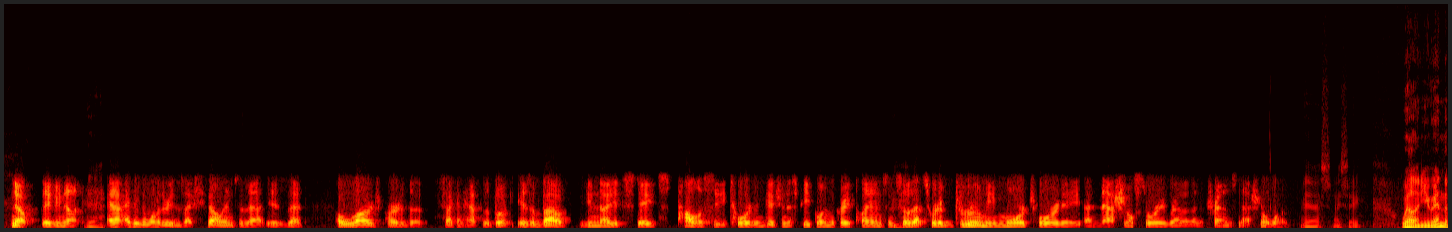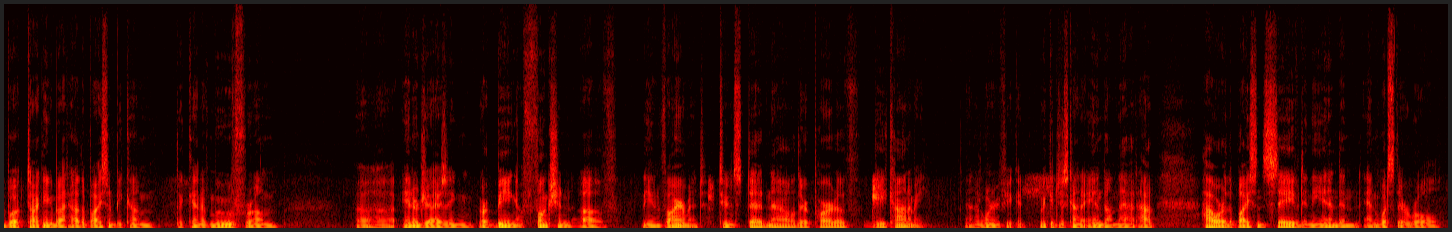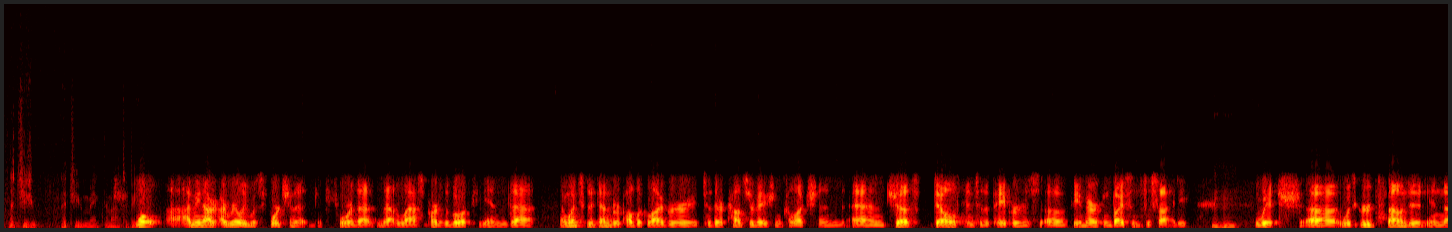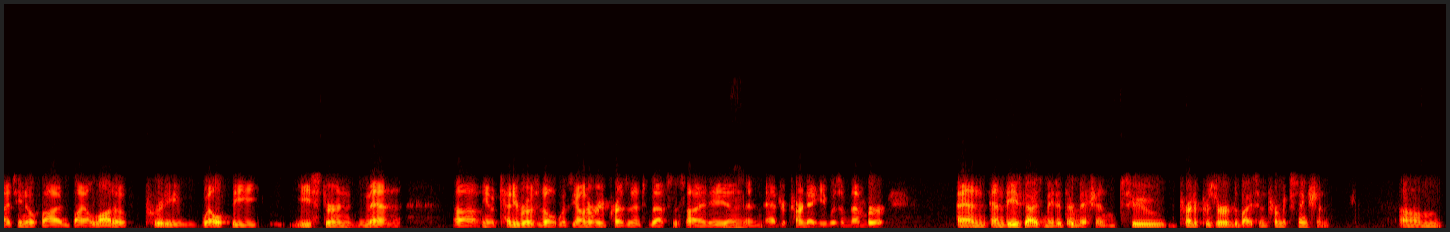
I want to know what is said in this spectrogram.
No, they do not. Yeah. And I think that one of the reasons I fell into that is that a large part of the second half of the book is about United States policy toward indigenous people in the Great Plains. And mm-hmm. so that sort of drew me more toward a, a national story rather than a transnational one. Yes, I see. Well, and you end the book talking about how the bison become they kind of move from uh, energizing or being a function of the environment to instead now they're part of the economy. And I was wondering if you could we could just kind of end on that. How how are the bison saved in the end, and, and what's their role that you that you make them out to be? Well, I mean, I, I really was fortunate for that that last part of the book in that I went to the Denver Public Library to their conservation collection and just delved into the papers of the American Bison Society, mm-hmm. which uh, was a group founded in 1905 by a lot of pretty wealthy Eastern men. Uh, you know, Teddy Roosevelt was the honorary president of that society, right. and, and Andrew Carnegie was a member. And and these guys made it their mission to try to preserve the bison from extinction. Um,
